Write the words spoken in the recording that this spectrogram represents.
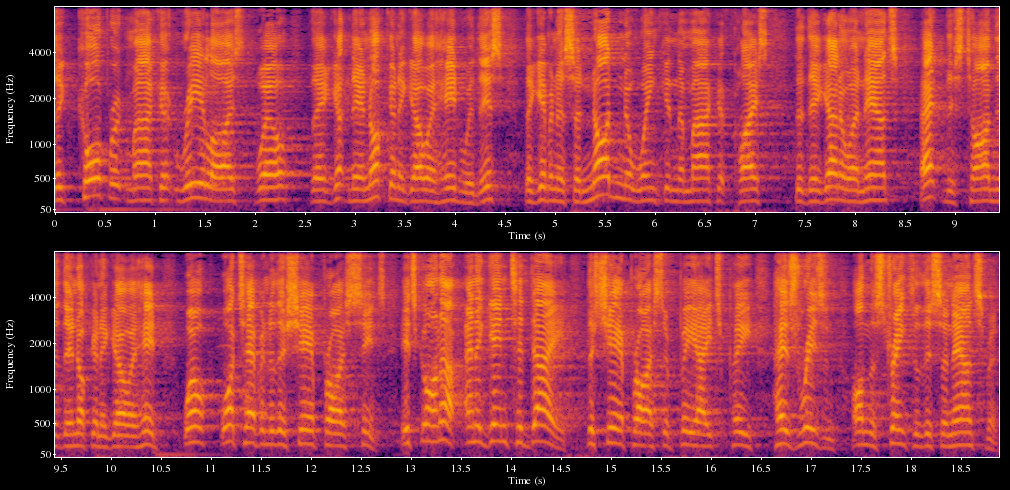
the corporate market realised, well, they're, they're not going to go ahead with this. They're giving us a nod and a wink in the marketplace that they're going to announce at this time that they're not going to go ahead. Well, what's happened to the share price since? It's gone up. And again today, the share price of BHP has risen on the strength of this announcement.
